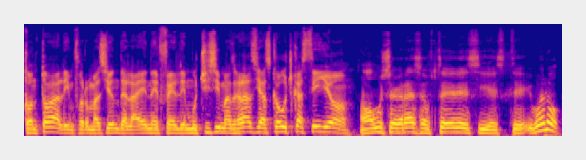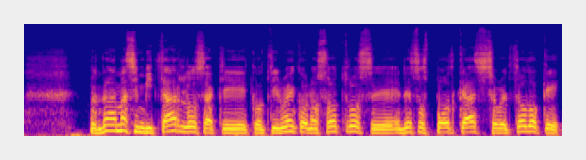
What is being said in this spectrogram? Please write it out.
con toda la información de la NFL. Muchísimas gracias, Coach Castillo. no, muchas gracias a ustedes y este, y bueno, pues nada más invitarlos a que continúen con nosotros eh, en esos podcasts y sobre todo que,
